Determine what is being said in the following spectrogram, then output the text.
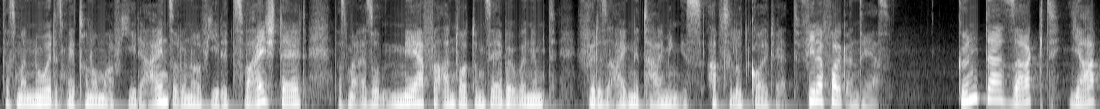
dass man nur das Metronom auf jede Eins oder nur auf jede Zwei stellt, dass man also mehr Verantwortung selber übernimmt für das eigene Timing, ist absolut Gold wert. Viel Erfolg, Andreas. Günther sagt, ja,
